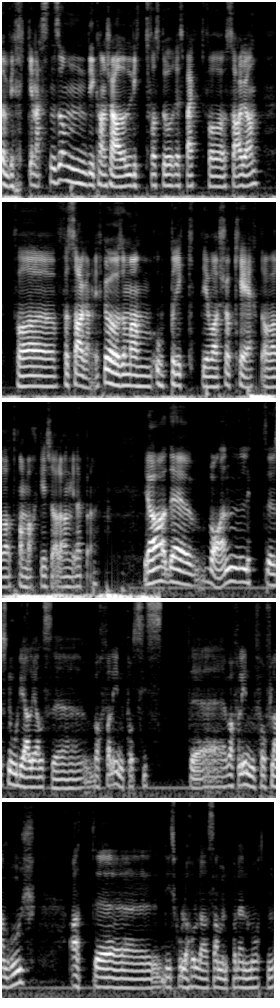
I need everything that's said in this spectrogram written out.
det virker nesten som de kanskje har litt for stor respekt for Sagaen. For, for Sagaen virker jo som han oppriktig var sjokkert over at van Marke ikke hadde angrepet. Ja, det var en litt eh, snodig allianse, i hvert fall innenfor siste I hvert fall innenfor Flam Rouge. At uh, de skulle holde sammen på den måten.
